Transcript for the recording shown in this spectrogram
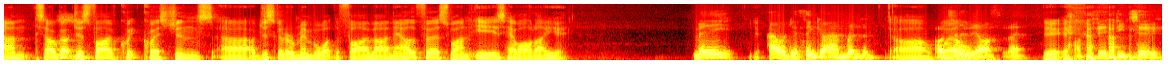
um, so I've got just five quick questions. Uh, I've just got to remember what the five are now. The first one is, how old are you? Me? How old do you think I am, Brendan? Oh, I'll well, tell you the answer then. Yeah. I'm 52.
